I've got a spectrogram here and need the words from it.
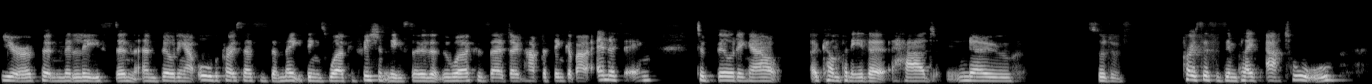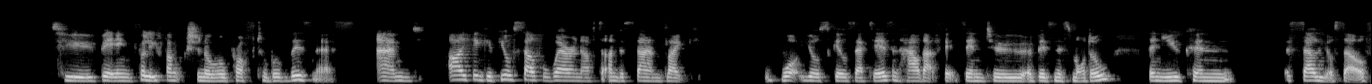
Europe and Middle East and, and building out all the processes that make things work efficiently so that the workers there don't have to think about anything to building out a company that had no sort of processes in place at all to being fully functional profitable business. And i think if you're self-aware enough to understand like what your skill set is and how that fits into a business model, then you can sell yourself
